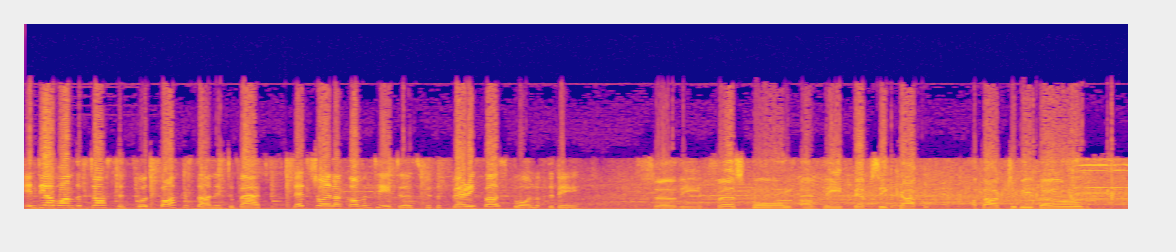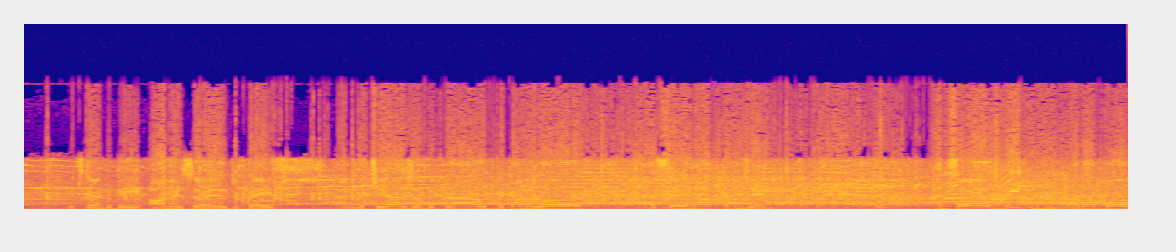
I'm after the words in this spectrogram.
India won the toss and put Pakistan into bat. Let's join our commentators with the very first ball of the day. So the first ball of the Pepsi Cup about to be bowled it's going to be Amir Sohail to face and the cheers of the crowd become a roar as Srinath comes in. And Sohail's beaten by that ball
